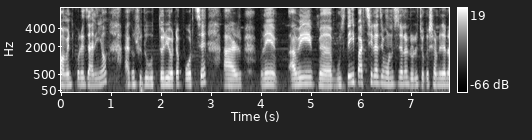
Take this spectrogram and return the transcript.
কমেন্ট করে জানিও, এখন শুধু উত্তরী ওটা পড়ছে, আর মানে আমি বুঝতেই পারছি না যে মনে হচ্ছে যেন ডলুর চোখের সামনে যেন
